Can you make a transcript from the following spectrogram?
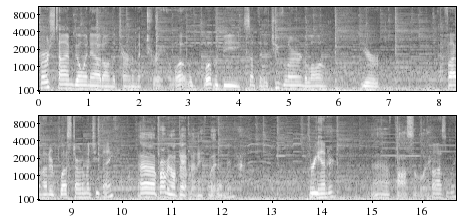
first time going out on the tournament trail? What would what would be something that you've learned along your 500 plus tournaments? You think? Uh, probably not that many, Not but that many? 300 uh, possibly. possibly.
